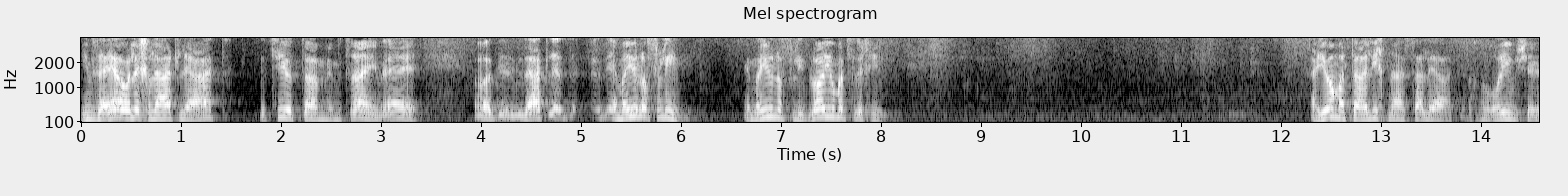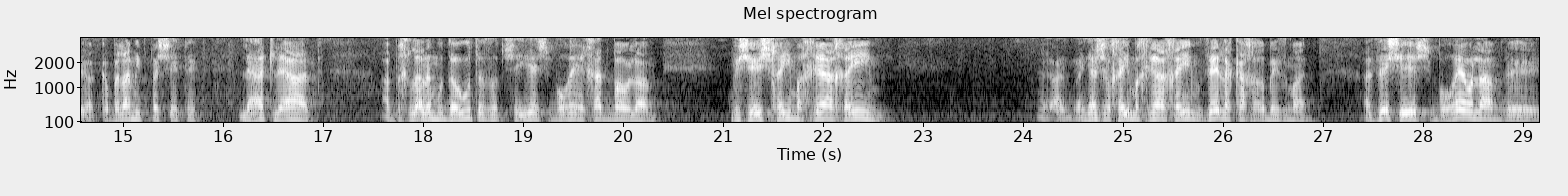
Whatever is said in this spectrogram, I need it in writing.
אם זה היה הולך לאט לאט, יוציא אותם למצרים, אה, לאט לאט, הם היו נופלים. הם היו נופלים, לא היו מצליחים. היום התהליך נעשה לאט, אנחנו רואים שהקבלה מתפשטת לאט לאט, בכלל המודעות הזאת שיש בורא אחד בעולם ושיש חיים אחרי החיים, העניין של חיים אחרי החיים, זה לקח הרבה זמן. אז זה שיש בורא עולם, זה,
